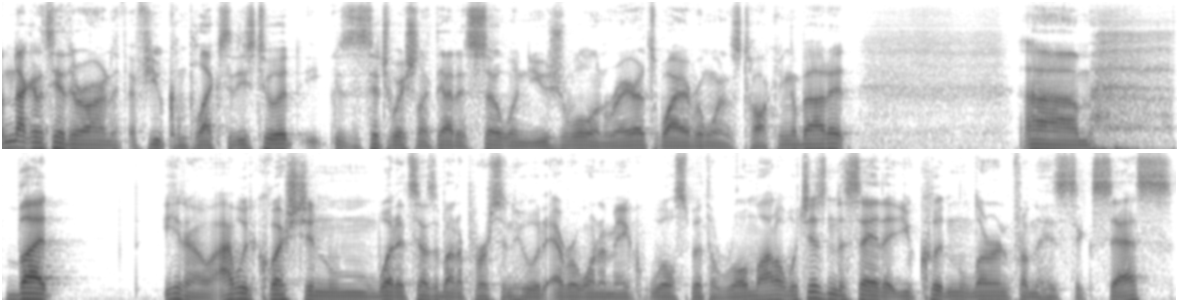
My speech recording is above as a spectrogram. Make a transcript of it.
I'm not going to say there aren't a few complexities to it because a situation like that is so unusual and rare. It's why everyone's talking about it. Um, but you know, I would question what it says about a person who would ever want to make Will Smith a role model, which isn't to say that you couldn't learn from his success.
